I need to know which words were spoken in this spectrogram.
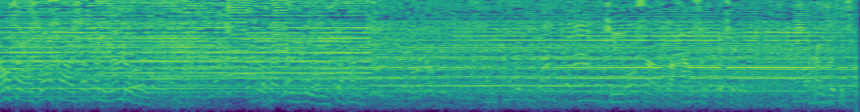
Vamos a, vamos a estar caminando, güey. Vamos a estar caminando, vamos a bajarnos. Sí, vamos a bajarnos el coche, güey. Bajarnos el coche.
